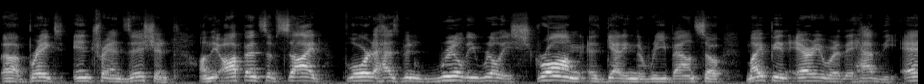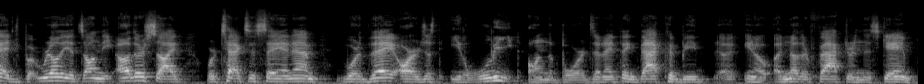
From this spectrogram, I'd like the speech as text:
uh, breaks in transition. On the offensive side, Florida has been really, really strong at getting the rebound, so might be an area where they have the edge. But really, it's on the other side where Texas A&M, where they are just elite on the boards, and I think that could be, uh, you know, another factor in this game.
